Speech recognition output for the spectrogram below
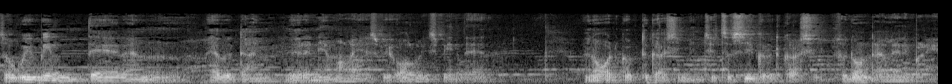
So we've been there and every time we're in Himalayas, we've always been there. You know what Gupta Kashi means? It's a secret Kashi, so don't tell anybody.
